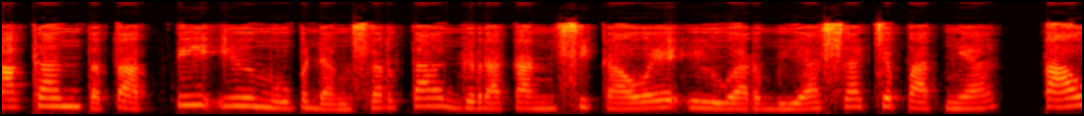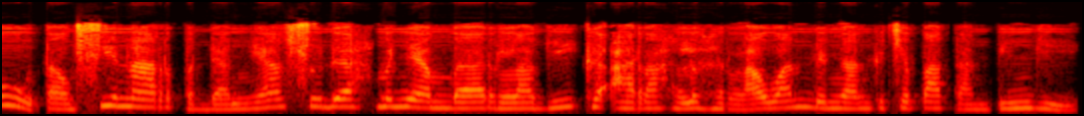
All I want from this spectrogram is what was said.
Akan tetapi ilmu pedang serta gerakan si KWI luar biasa cepatnya, tahu-tahu sinar pedangnya sudah menyambar lagi ke arah leher lawan dengan kecepatan tinggi.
